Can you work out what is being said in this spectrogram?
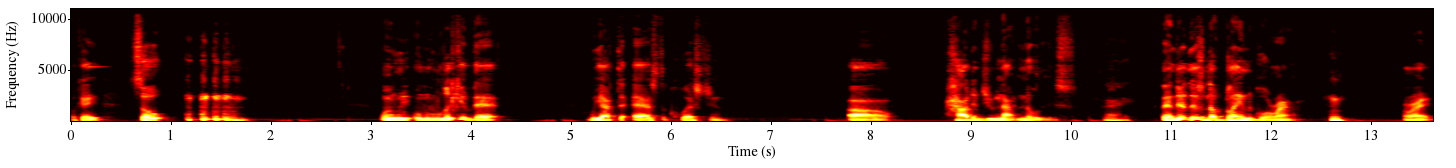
Okay, so when we when we look at that, we have to ask the question: uh, How did you not know this? Right. And there, there's enough blame to go around. All right,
